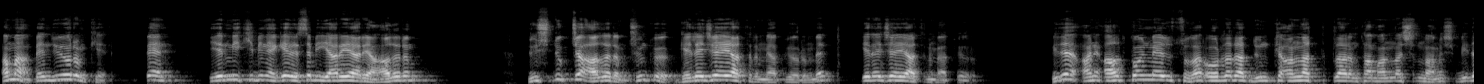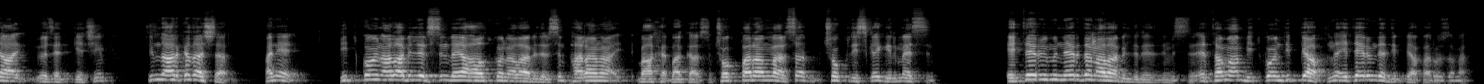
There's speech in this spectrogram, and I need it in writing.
Ama ben diyorum ki ben 22 bine gelirse bir yarı yarıya alırım. Düştükçe alırım. Çünkü geleceğe yatırım yapıyorum ben. Geleceğe yatırım yapıyorum. Bir de hani altcoin mevzusu var. Orada da dünkü anlattıklarım tam anlaşılmamış. Bir daha özet geçeyim. Şimdi arkadaşlar hani Bitcoin alabilirsin veya altcoin alabilirsin. Parana bak bakarsın. Çok paran varsa çok riske girmezsin. Ethereum'u nereden alabiliriz demişsin. E tamam Bitcoin dip yaptığında Ethereum de dip yapar o zaman.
